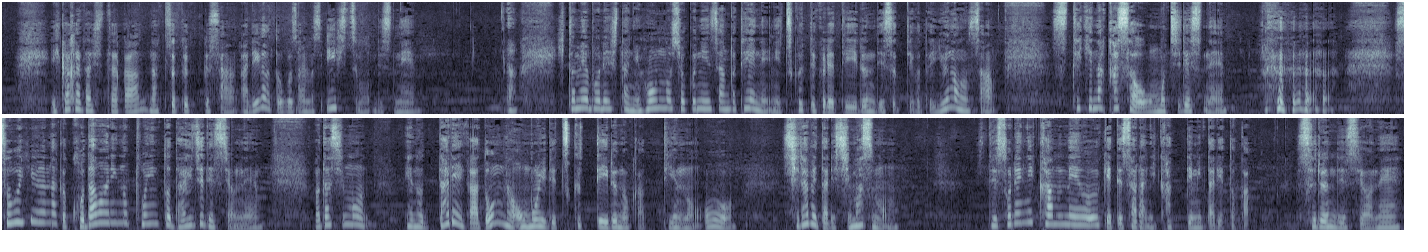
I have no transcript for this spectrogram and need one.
いかがでしたか？ナッツクックさんありがとうございます。いい質問ですね。あ一目惚れした日本の職人さんが丁寧に作ってくれているんですっていうことでユノンさん素敵な傘をお持ちですね。そういうなんかこだわりのポイント大事ですよね。私もえの誰がどんな思いで作っているのかっていうのを調べたりしますもん。でそれに感銘を受けてさらに買ってみたりとかするんですよね。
